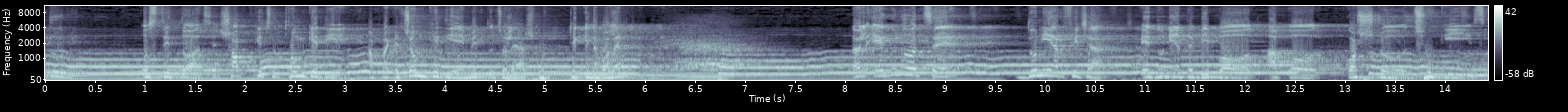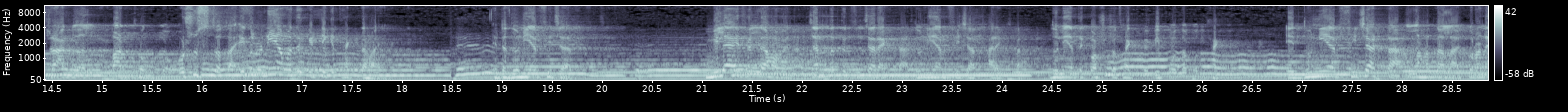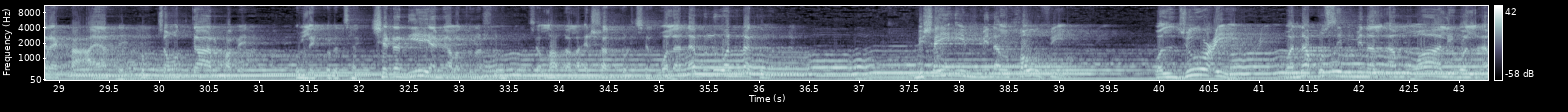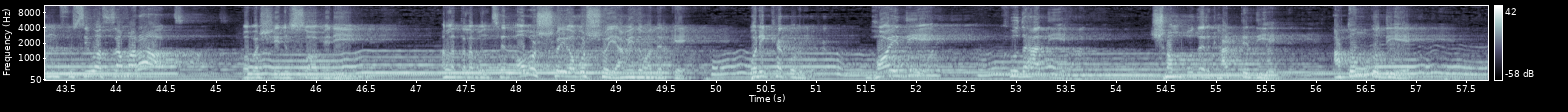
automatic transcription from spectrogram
অস্তিত্ব আছে। সবকিছু থমকে দিয়ে, আপনাকে চমকে দিয়ে মৃত্যু চলে আসবে। ঠিক কিনা বলেন? তাহলে এগুলো হচ্ছে দুনিয়ার ফিচার এই দুনিয়াতে বিপদ, আপদ, কষ্ট, ঝুঁকি স্ট্রাগল পার্থক্য, অসুস্থতা, এগুলো নিয়ে আমাদেরকে টিকে থাকতে হয়। এটা দুনিয়ার ফিচার মিলাই ফেললে হবে না। জান্নাতের ফিচার একটা, দুনিয়ার ফিচার আরেকটা। দুনিয়াতে কষ্ট থাকবে, বিপদ, আপদ থাকবে। এই দুনিয়ার ফিচারটা আল্লাহ তাআলা কোরআনের একটা আয়াতে খুব চমৎকার ভাবে উল্লেখ করেছেন। সেটা দিয়েই আমি আলোচনা শুরু করেছি। আল্লাহ তাআলা ইরশাদ করেছেন, ওয়ালা নাবলুওয়ান্নাকুম বিশাইইম মিনাল খাউফি ওয়াল জু'i ওয়া নাকসিম মিনাল আমওয়ালি ওয়াল আনফুসি ওয়াস সামারাত ওয়া বাশশিরিস সাবিরিন। আল্লাহ তাআলা বলছেন, অবশ্যই অবশ্যই আমি তোমাদেরকে পরীক্ষা করব। ভয় দিয়ে, ক্ষুধা দিয়ে, সম্পদের ঘাটতি দিয়ে, আতঙ্ক দিয়ে,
